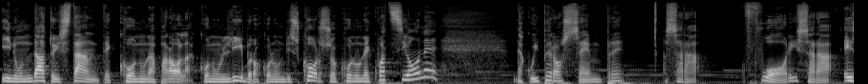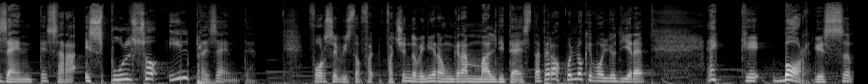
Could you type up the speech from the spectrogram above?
in un dato istante con una parola, con un libro, con un discorso, con un'equazione, da cui però sempre sarà fuori, sarà esente, sarà espulso il presente. Forse vi sto fa- facendo venire un gran mal di testa, però quello che voglio dire è che Borges,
